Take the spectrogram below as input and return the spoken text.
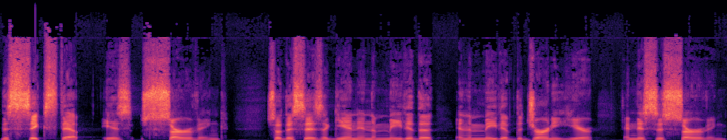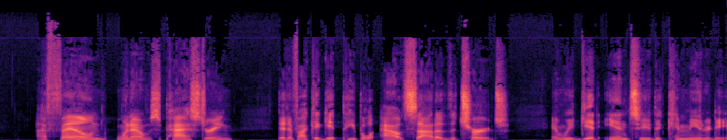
The sixth step is serving. So this is again in the meat of the in the meat of the journey here, and this is serving. I found when I was pastoring that if I could get people outside of the church and we get into the community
